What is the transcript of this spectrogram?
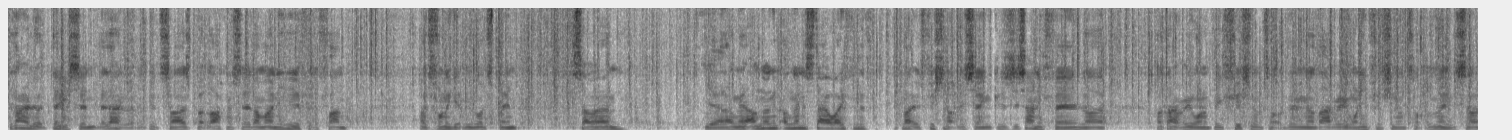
They don't look decent, they don't look a good size, but like I said, I'm only here for the fun. I just want to get my rods bent. So um, yeah, I'm gonna, I'm gonna, I'm gonna stay away from the blokes fishing up this end because it's only fair. Like I don't really want to be fishing on top of him. I don't really want him fishing on top of me. So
